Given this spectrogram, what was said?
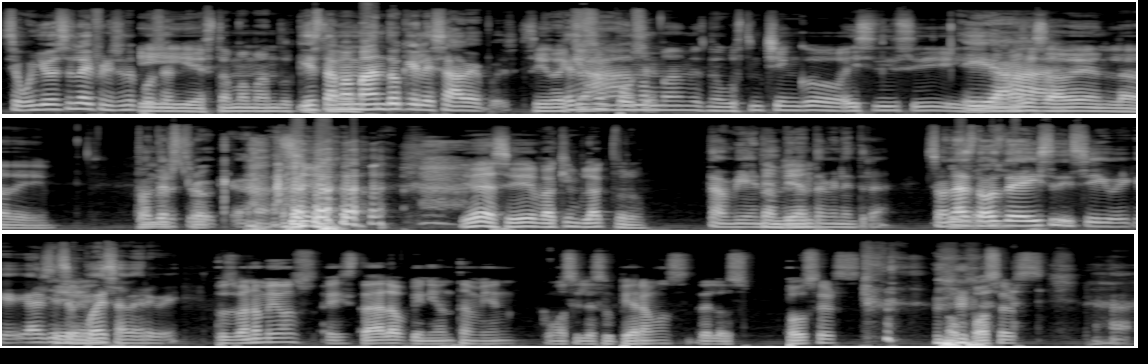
Según yo, esa es la definición de poser. Y, Y está mamando. que está sabe. mamando que le sabe, pues. Sí, de Ese que, es un ah, no poser. mames, me gusta un chingo ACDC. Y, Y, nomás ajá. se sabe en la de... Thunderstruck. Iba a decir Back in Black, pero... también, También. entra, también entra. Son Pues las dos de ACDC, güey, que alguien Sí, se güey. puede saber, güey. Pues bueno, amigos, ahí está la opinión también, como si le supiéramos, de los posers o posers. Ajá.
